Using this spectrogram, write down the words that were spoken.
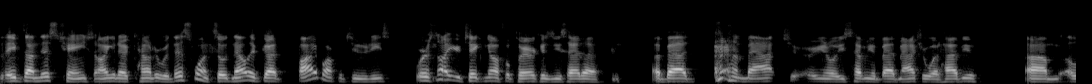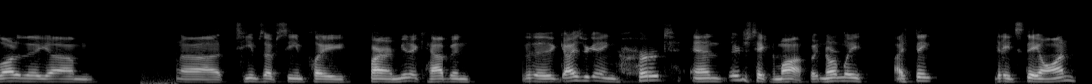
they've done this change, so I'm going to counter with this one. So now they've got five opportunities where it's not you're taking off a player because he's had a, a bad match or, you know, he's having a bad match or what have you. Um, a lot of the um, uh, teams I've seen play Bayern Munich have been, the guys are getting hurt and they're just taking them off. But normally, I think they'd stay on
